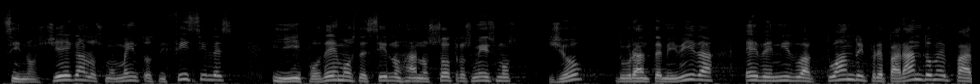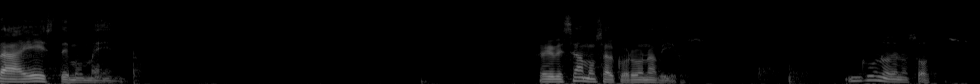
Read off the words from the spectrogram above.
si nos llegan los momentos difíciles y podemos decirnos a nosotros mismos, yo durante mi vida he venido actuando y preparándome para este momento. Regresamos al coronavirus. Ninguno de nosotros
